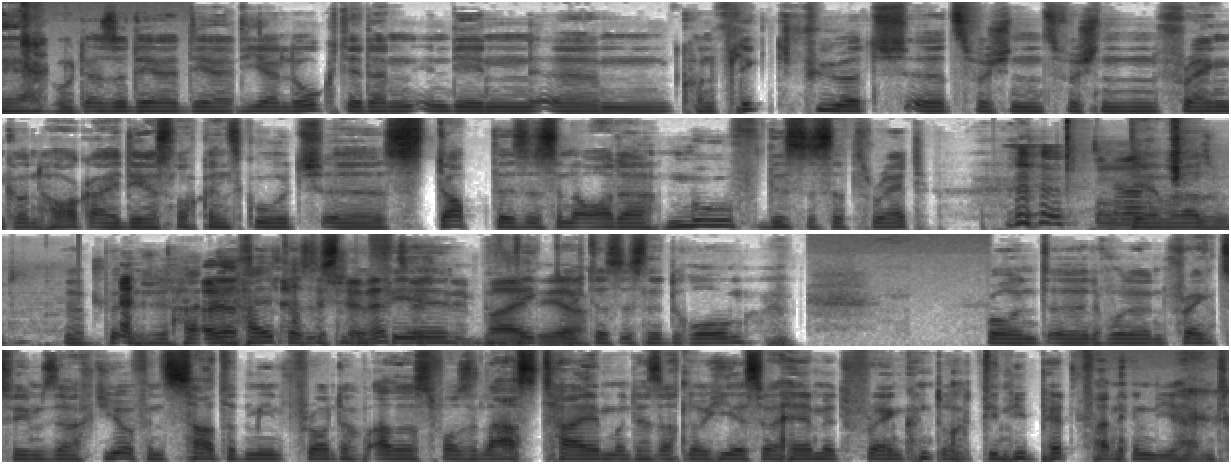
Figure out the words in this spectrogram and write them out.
Ja gut, also der, der Dialog, der dann in den ähm, Konflikt führt äh, zwischen, zwischen Frank und Hawkeye, der ist noch ganz gut. Äh, Stop, this is an order. Move, this is a threat. Genau. Der war so, äh, Aber das halt, das ist ein ne, Befehl, bewegt ja. euch, das ist eine Drohung. Und äh, wo dann Frank zu ihm sagt, you have insulted me in front of others for the last time. Und er sagt nur, hier ist your helmet, Frank, und drückt ihm die Bettpfanne in die Hand.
